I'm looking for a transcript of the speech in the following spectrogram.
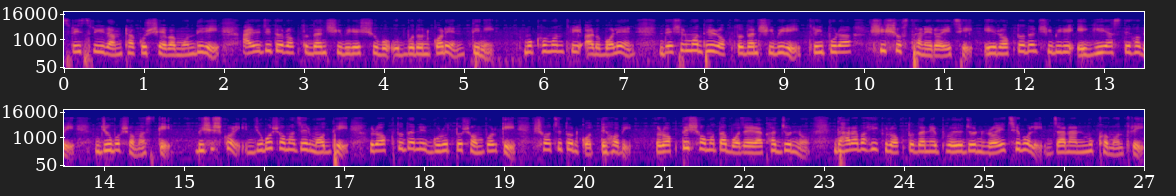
শ্রী শ্রী রাম ঠাকুর সেবা মন্দিরে আয়োজিত রক্তদান শিবিরের শুভ উদ্বোধন করেন তিনি। মুখ্যমন্ত্রী আরও বলেন, দেশের মধ্যে রক্তদান শিবিরে ত্রিপুরা শীর্ষস্থানে রয়েছে। এই রক্তদান শিবিরে এগিয়ে আসতে হবে যুব সমাজকে। বিশেষ করে যুব সমাজের মধ্যে রক্তদানের গুরুত্ব সম্পর্কে সচেতন করতে হবে। রক্তের সমতা বজায় রাখার জন্য ধারাবাহিক রক্তদানের প্রয়োজন রয়েছে বলে জানান মুখ্যমন্ত্রী।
